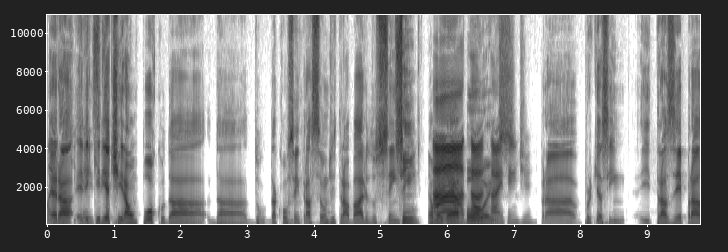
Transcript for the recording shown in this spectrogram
lembro era que é ele isso. queria tirar um pouco da, da, do- da concentração de trabalho do centro Sim, é uma ah, ideia tá, boa tá, isso. entendi. para porque assim e trazer para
